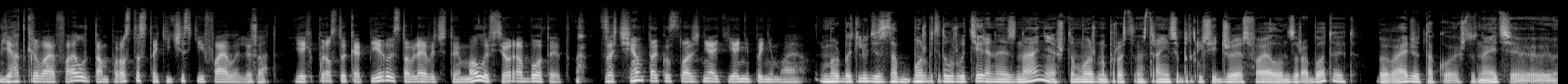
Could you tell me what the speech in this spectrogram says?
я открываю файлы, там просто статические файлы лежат. Я их просто копирую, вставляю в HTML, и все работает. Зачем так усложнять, я не понимаю. Может быть, люди... Может быть, это уже утерянное знание, что можно просто на странице подключить JS-файл, он заработает? Бывает же такое, что, знаете, э,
